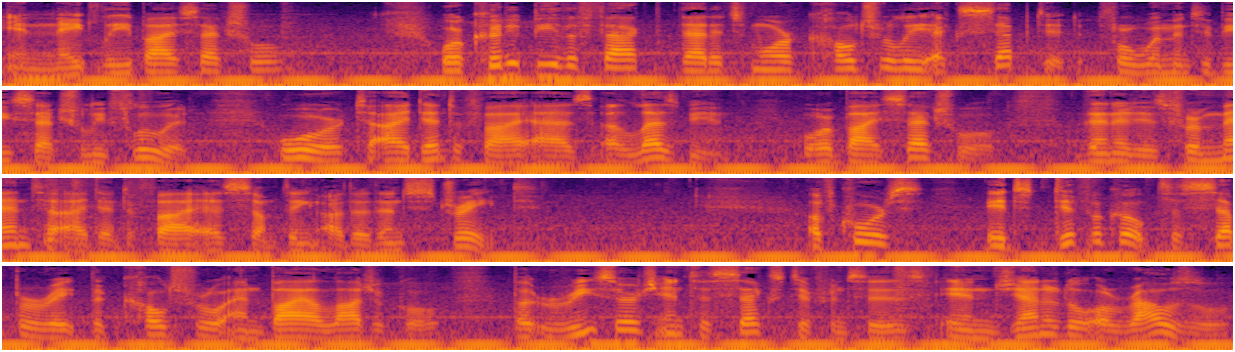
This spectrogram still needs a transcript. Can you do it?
innately bisexual? Or could it be the fact that it's more culturally accepted for women to be sexually fluid, or to identify as a lesbian or bisexual, than it is for men to identify as something other than straight? Of course, it's difficult to separate the cultural and biological, but research into sex differences in genital arousal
